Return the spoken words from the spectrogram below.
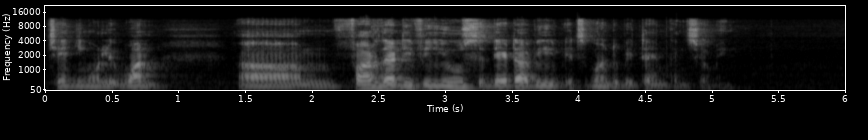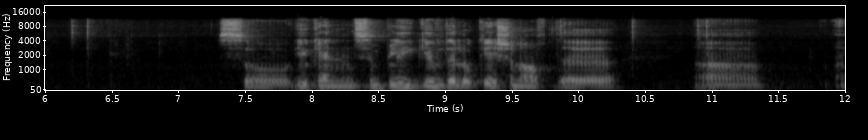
changing only one um, for that, if you use data weave, it's going to be time consuming. So you can simply give the location of the uh, uh,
